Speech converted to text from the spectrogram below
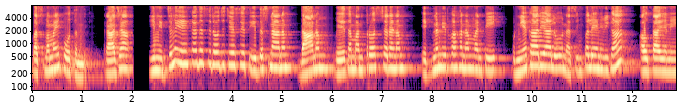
భస్మమైపోతుంది. రాజా ఈ నిర్జల ఏకాదశి రోజు చేసే తీర్థస్నానం దానం వేద మంత్రోచ్చరణం యజ్ఞ నిర్వహణం వంటి పుణ్యకార్యాలు నశింపలేనివిగా అవుతాయని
